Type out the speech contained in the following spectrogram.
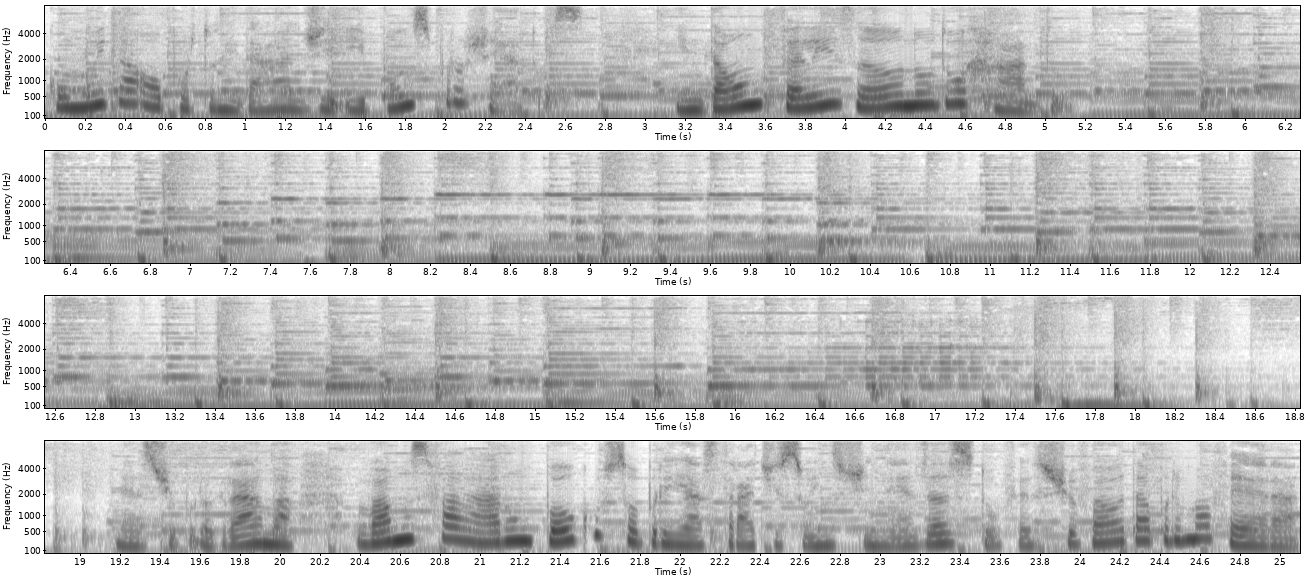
com muita oportunidade e bons projetos. Então, feliz Ano do Rado! Neste programa, vamos falar um pouco sobre as tradições chinesas do Festival da Primavera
